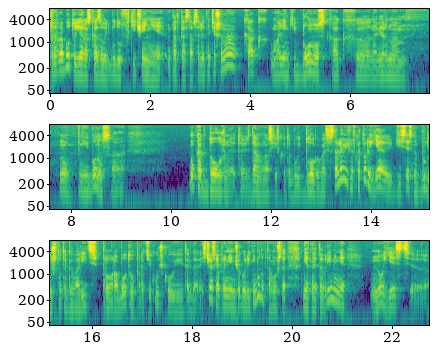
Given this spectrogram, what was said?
Про работу я рассказывать буду в течение подкаста «Абсолютная тишина» как маленький бонус, как, э, наверное, ну, не бонус, а ну, как должное, то есть, да, у нас есть какой-то будет блоговая составляющая, в которой я, естественно, буду что-то говорить про работу, про текучку и так далее. Сейчас я про нее ничего говорить не буду, потому что нет на это времени, но есть э,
